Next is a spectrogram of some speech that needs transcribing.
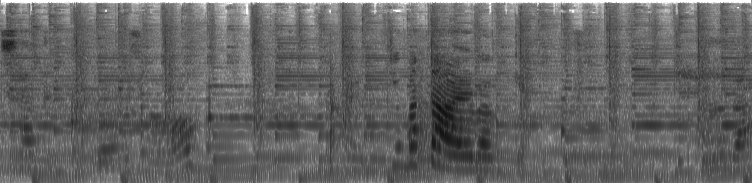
샤프 넣어서 이렇게 맞다 알맞게. 잘한다.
